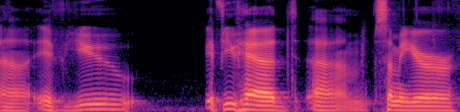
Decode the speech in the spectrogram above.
uh, if you if you had um, some of your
